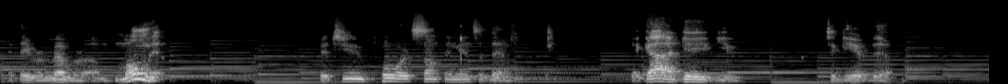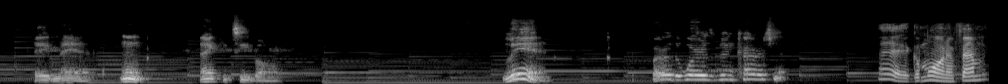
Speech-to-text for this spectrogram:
that they remember a moment that you poured something into them that God gave you to give them. Amen. Mm. Thank you, T Bone. Len, further words of encouragement. Hey, good morning, family.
